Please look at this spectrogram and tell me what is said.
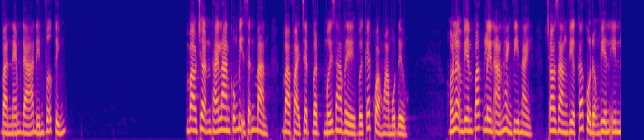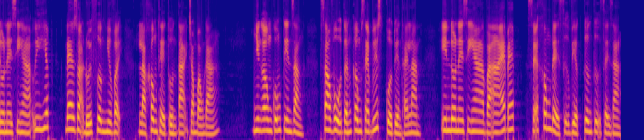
và ném đá đến vỡ kính. Vào trận Thái Lan cũng bị dẫn bàn và phải chật vật mới ra về với kết quả hòa một đều. Huấn luyện viên Park lên án hành vi này, cho rằng việc các cổ động viên Indonesia uy hiếp, đe dọa đối phương như vậy là không thể tồn tại trong bóng đá. Nhưng ông cũng tin rằng sau vụ tấn công xe buýt của tuyển Thái Lan, Indonesia và AFF sẽ không để sự việc tương tự xảy ra.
